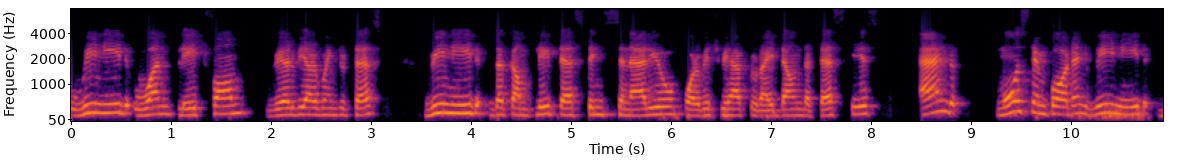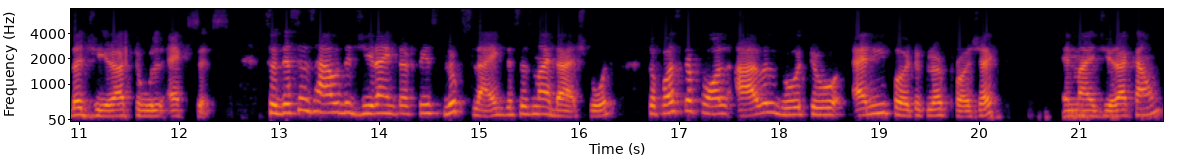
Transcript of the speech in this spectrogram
we need one platform where we are going to test. We need the complete testing scenario for which we have to write down the test case. And most important we need the jira tool access. So this is how the jira interface looks like. This is my dashboard so first of all i will go to any particular project in my jira account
